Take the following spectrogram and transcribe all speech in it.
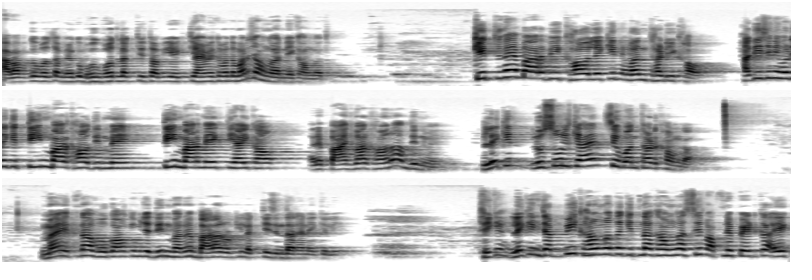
अब आपको बोलता मेरे को भूख बहुत लगती तो अभी एक तिहाई में तो मैं तो मर जाऊँगा नहीं खाऊँगा तो। कितने बार भी खाओ, लेकिन वन थर्ड ही खाओ। हदीस नहीं बोली कि तीन बार खाओ दिन में, तीन बार में एक तिहाई खाओ। अरे पाँच बार खाओ ना आप दिन में। लेकिन लुसूल क्या है? सिर्फ़ वन थर्ड खाऊँगा। मैं इतना भूखा हूँ कि मुझे दिन भर में बारह रोटी लगती है ज़िंदा रहने के लिए। ठीक है? लेकिन जब भी खाऊँगा तो कितना खाऊँगा? सिर्फ़ अपने पेट का एक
